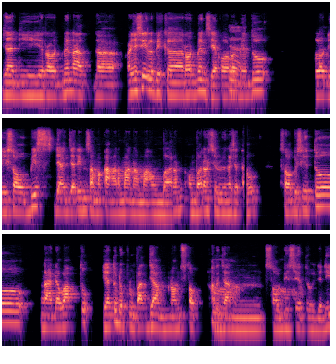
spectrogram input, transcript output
jadi roadman ada, kayaknya sih lebih ke roadman sih ya. Kalau yeah. roadman tuh kalau di showbiz diajarin sama Kang Arman sama Om Baron, Om Baron sih lebih ngasih tahu. Showbiz itu nggak ada waktu dia tuh 24 jam nonstop kerjaan oh. showbiz itu jadi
